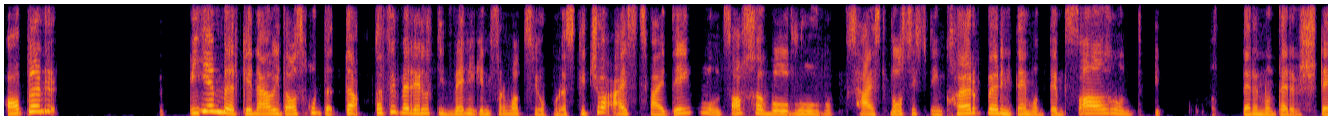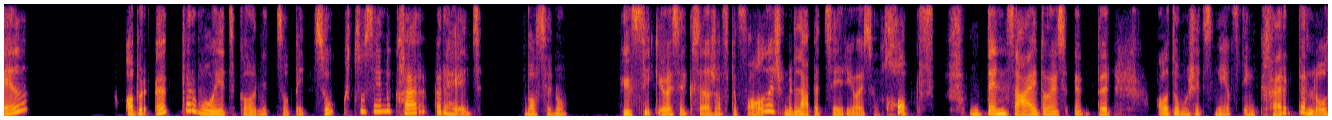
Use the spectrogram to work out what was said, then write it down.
Aber wie man genau in das kommt, da, da findet man relativ wenig Informationen. Es gibt schon ein, zwei Dinge und Sachen, wo, wo das heisst, los ist dein Körper in dem und dem Fall und in dieser und dieser Stelle. Aber jemand, der jetzt gar nicht so Bezug zu seinem Körper hat, was ja noch häufig in unserer Gesellschaft der Fall ist. Wir leben sehr in unserem Kopf und dann sagt uns jemand, oh, du musst jetzt nie auf deinen Körper hören.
